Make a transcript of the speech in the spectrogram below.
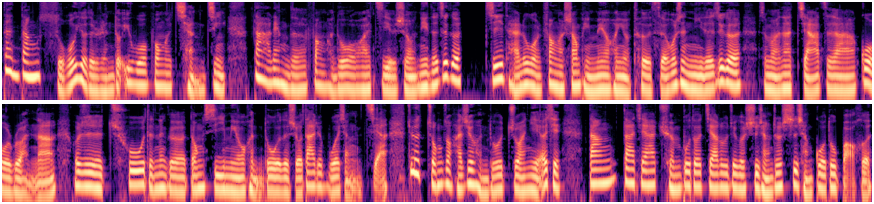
但当所有的人都一窝蜂的抢进，大量的放很多娃娃机的时候，你的这个。机台如果你放的商品没有很有特色，或是你的这个什么那夹子啊过软呐，或是出的那个东西没有很多的时候，大家就不会想夹。就是种种还是有很多专业，而且当大家全部都加入这个市场，这个市场过度饱和，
